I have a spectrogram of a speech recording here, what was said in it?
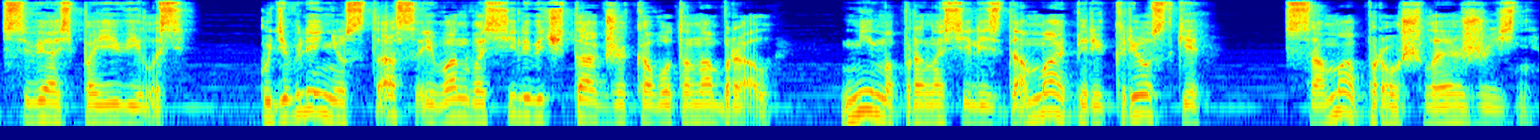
связь появилась. К удивлению Стаса, Иван Васильевич также кого-то набрал. Мимо проносились дома, перекрестки – сама прошлая жизнь.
